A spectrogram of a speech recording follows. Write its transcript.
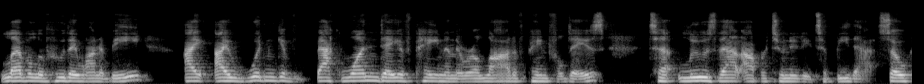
level of who they want to be. I, I wouldn't give back one day of pain, and there were a lot of painful days to lose that opportunity to be that. So,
